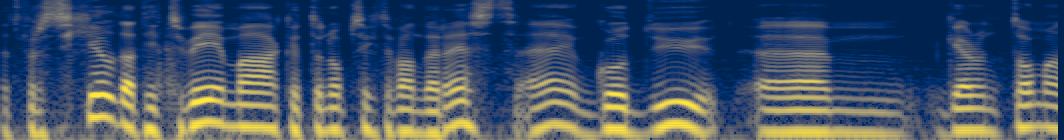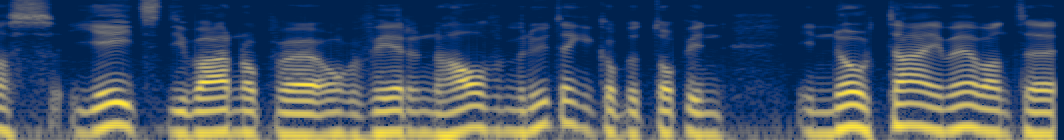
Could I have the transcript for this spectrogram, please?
het verschil dat die twee maken ten opzichte van de rest. Hè. Godu, um, Garen Thomas, Yates, die waren op uh, ongeveer een halve minuut denk ik op de top in, in no time. Hè, want uh,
